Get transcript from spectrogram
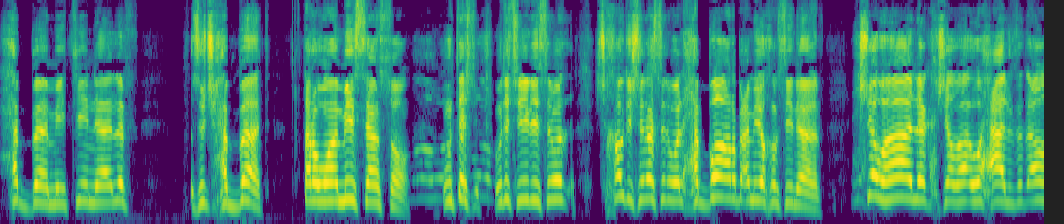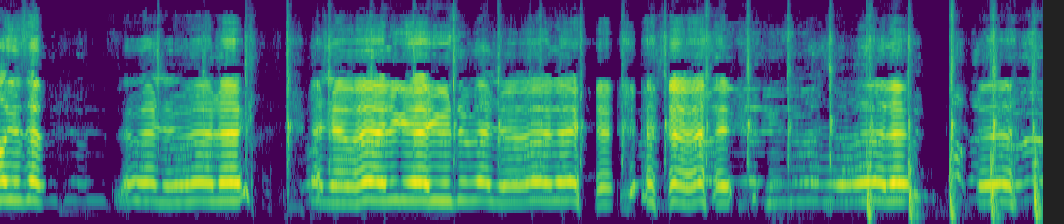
حبة 200 ألف. زوج حبات 3500 وانت. وانت تشري لي سروال خوتي شرا سروال حبة 450 ألف. حشوها لك حشوها وحال اهو يوسف شوالك يا يوسف. يا شوالك يا شوالك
